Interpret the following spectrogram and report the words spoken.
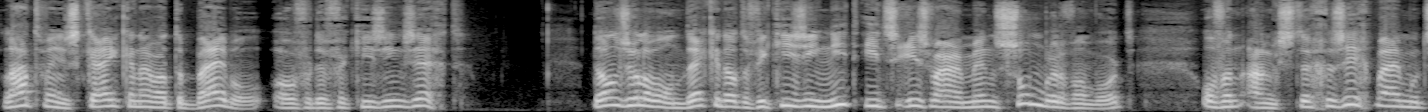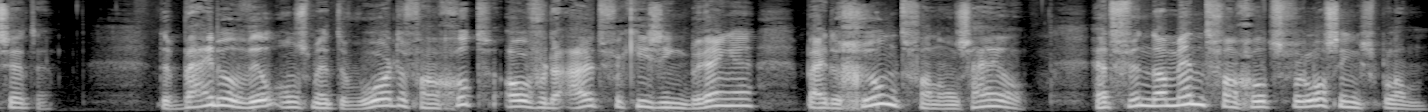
Laten we eens kijken naar wat de Bijbel over de verkiezing zegt. Dan zullen we ontdekken dat de verkiezing niet iets is waar een mens somber van wordt of een angstig gezicht bij moet zetten. De Bijbel wil ons met de woorden van God over de uitverkiezing brengen bij de grond van ons heil, het fundament van Gods verlossingsplan.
